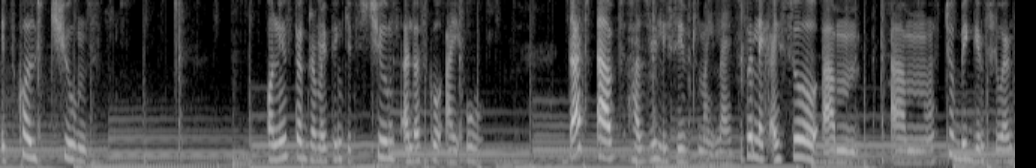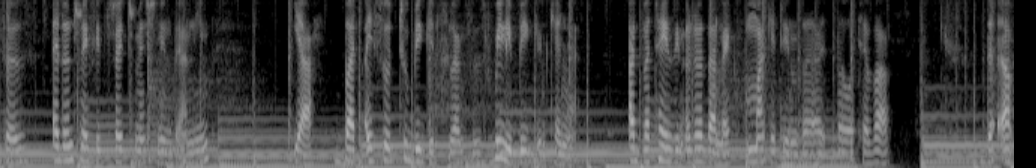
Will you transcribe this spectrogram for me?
It's called chums on instagram i think it's chums underscore io that app has really saved my life. So like i saw um um two big influencers. I don't know if it's right mentioning their name. Yeah but i saw two big influencers really big in kenya advertising or rather like marketing the the whatever the app.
